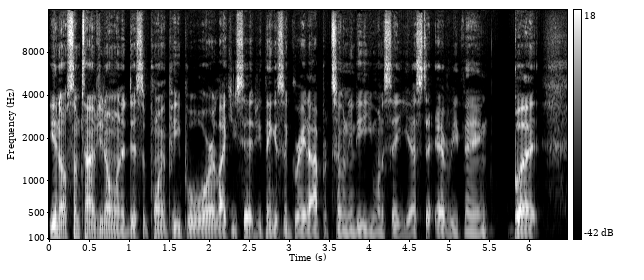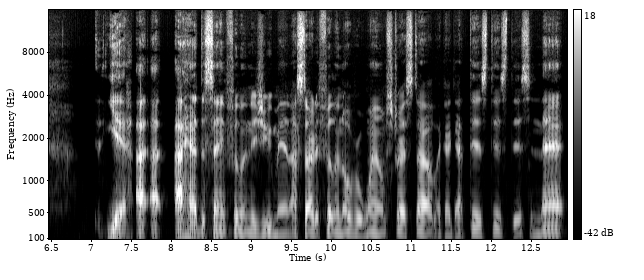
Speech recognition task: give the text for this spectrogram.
you know, sometimes you don't want to disappoint people, or like you said, you think it's a great opportunity. You want to say yes to everything. But yeah, I, I, I had the same feeling as you, man. I started feeling overwhelmed, stressed out, like I got this, this, this, and that.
